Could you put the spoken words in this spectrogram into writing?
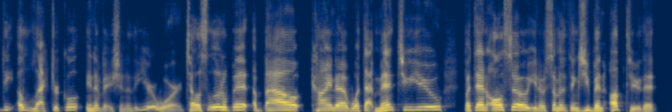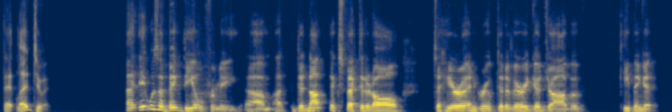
the Electrical Innovation of the Year award. Tell us a little bit about kind of what that meant to you, but then also, you know, some of the things you've been up to that that led to it. Uh, it was a big deal for me. Um, I did not expect it at all. Tahira and group did a very good job of keeping it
